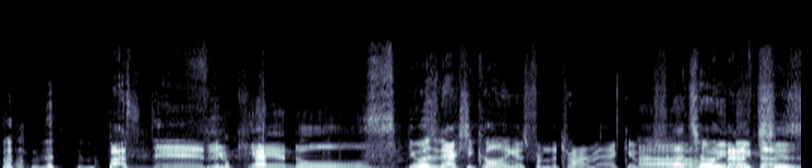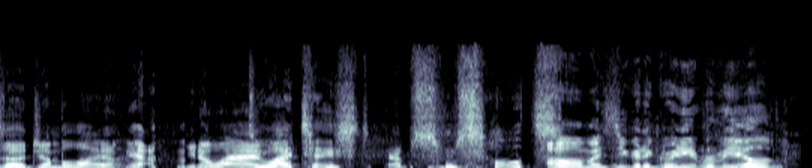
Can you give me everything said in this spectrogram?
Busted. few candles. He wasn't actually calling us from the tarmac. It was from That's the how he makes bathtub. his uh, jambalaya. Yeah. You know why? Do I taste Epsom salts? Oh, my secret ingredient revealed.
